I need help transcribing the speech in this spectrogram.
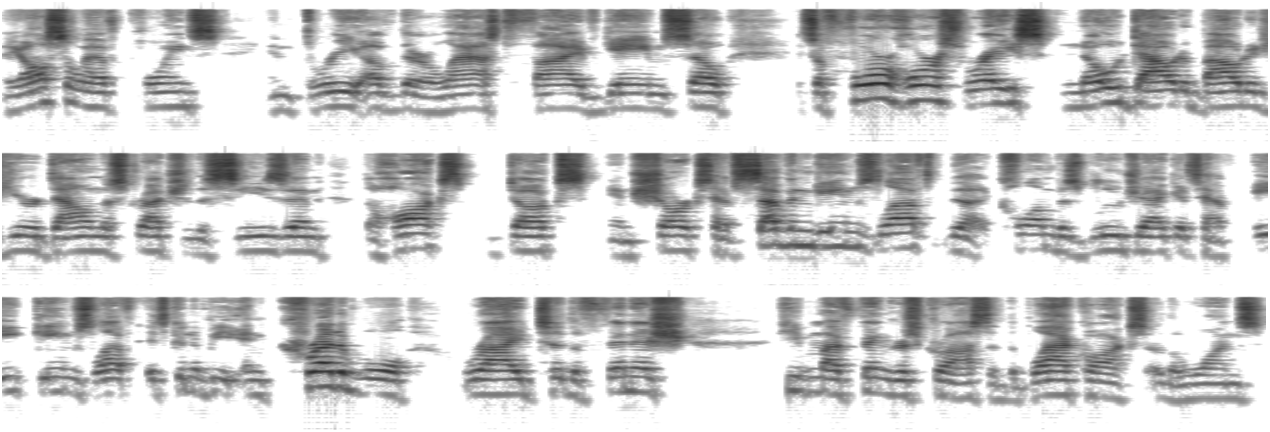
They also have points in three of their last five games. So it's a four horse race, no doubt about it, here down the stretch of the season. The Hawks, Ducks, and Sharks have seven games left. The Columbus Blue Jackets have eight games left. It's going to be incredible ride to the finish. Keeping my fingers crossed that the Blackhawks are the ones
